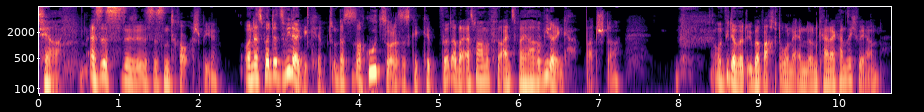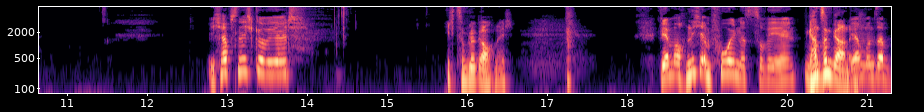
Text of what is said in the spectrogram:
Tja, es ist, es ist ein Trauerspiel. Und es wird jetzt wieder gekippt. Und das ist auch gut so, dass es gekippt wird. Aber erstmal haben wir für ein, zwei Jahre wieder den Batsch da. Und wieder wird überwacht ohne Ende und keiner kann sich wehren. Ich hab's nicht gewählt. Ich zum Glück auch nicht. Wir haben auch nicht empfohlen, es zu wählen. Ganz und gar nicht. Wir haben unser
